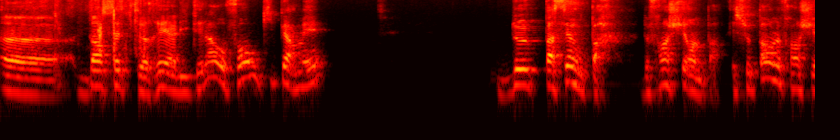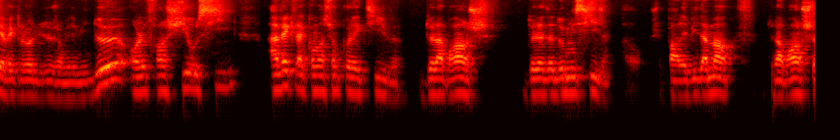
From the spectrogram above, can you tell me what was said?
dans cette réalité-là, au fond, qui permet de passer un pas, de franchir un pas. Et ce pas, on le franchit avec la loi du 2 janvier 2002, on le franchit aussi avec la convention collective de la branche de l'aide à domicile parle évidemment de la branche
